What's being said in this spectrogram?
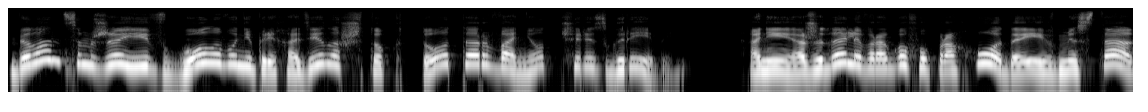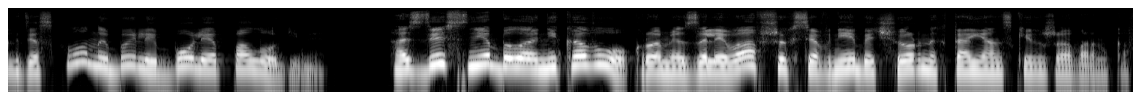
Беланцам же и в голову не приходило, что кто-то рванет через гребень. Они ожидали врагов у прохода и в местах, где склоны были более пологими. А здесь не было никого, кроме заливавшихся в небе черных таянских жаворонков.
